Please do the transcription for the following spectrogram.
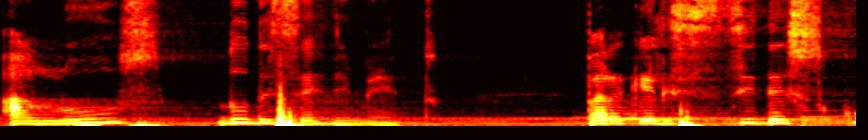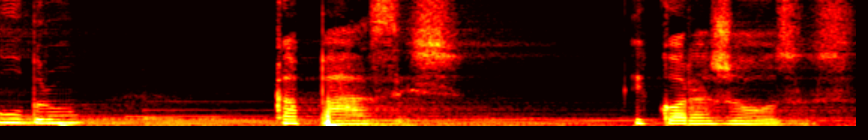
a luz do discernimento, para que eles se descubram capazes e corajosos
